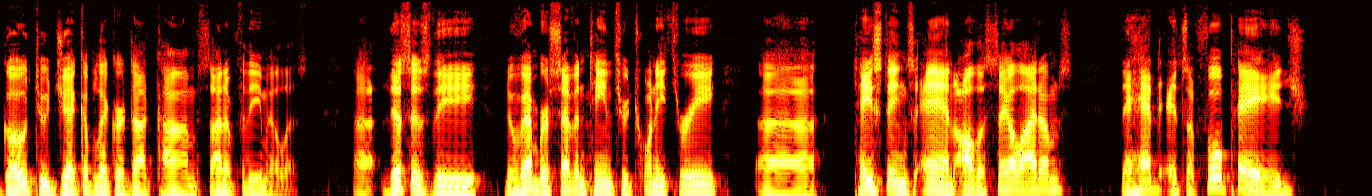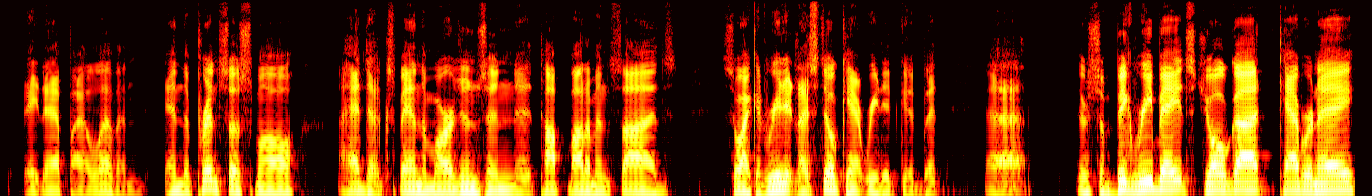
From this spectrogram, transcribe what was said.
go to jacobliquor.com, sign up for the email list. Uh, this is the November 17 through 23 uh, tastings and all the sale items. They had it's a full page, eight and a half by 11, and the print's so small, I had to expand the margins and uh, top, bottom, and sides so I could read it, and I still can't read it good, but uh, there's some big rebates. Joel Gott Cabernet,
